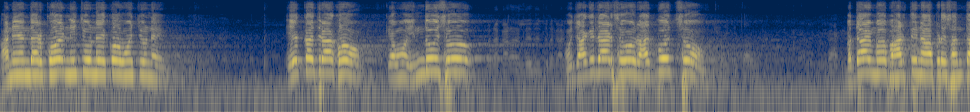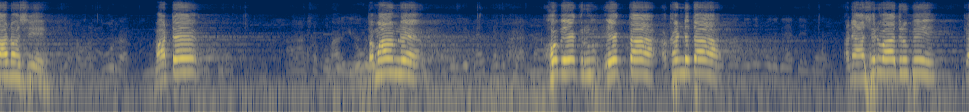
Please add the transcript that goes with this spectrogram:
આની અંદર કોઈ નીચું નહીં, કોઈ ઊંચું નહીં. એક જ રાખો કે હું હિન્દુ છું, હું જાગીરદાર છું, રાજપૂત છું. બધા માં ભારતીના આપણે સંતાનો છીએ. માટે તમામને ખૂબ એક એકતા, અખંડતા અને આશીર્વાદ રૂપી કે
